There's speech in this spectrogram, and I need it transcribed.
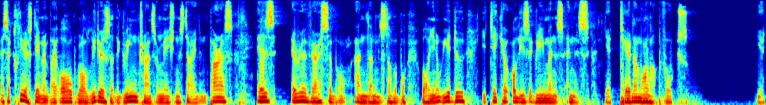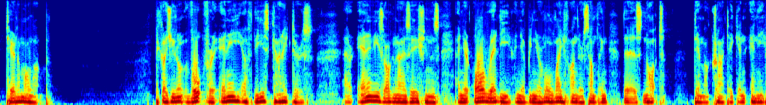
It's a clear statement by all world leaders that the green transformation started in Paris is irreversible and unstoppable. Well, you know what you do? You take out all these agreements and you tear them all up, folks. You tear them all up. Because you don't vote for any of these characters or any of these organizations and you're already, and you've been your whole life under something that is not democratic in any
